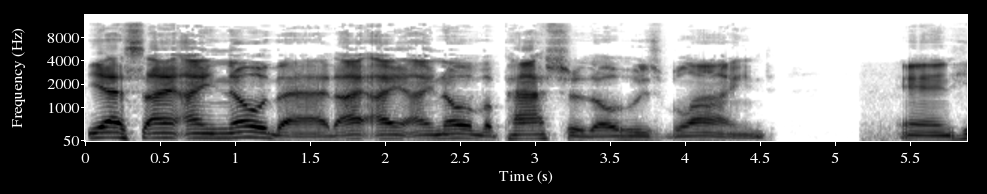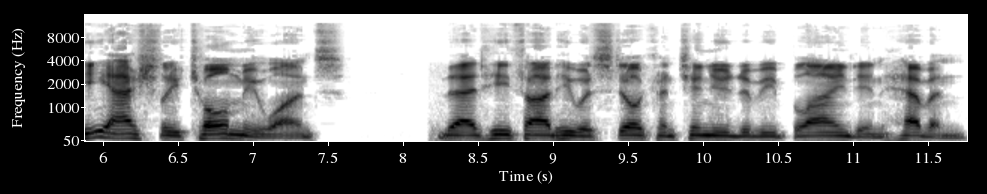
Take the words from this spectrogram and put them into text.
Yes, I, I know that. I, I, I know of a pastor though who's blind, and he actually told me once that he thought he would still continue to be blind in heaven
